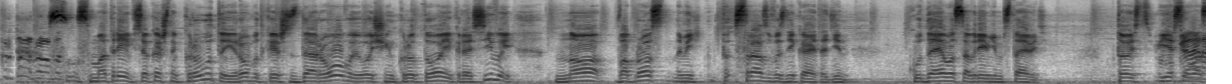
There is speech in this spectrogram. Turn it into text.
крутой робот. Смотри, все, конечно, круто, и робот, конечно, здоровый, очень крутой и красивый, но вопрос сразу возникает один. Куда его со временем ставить? То есть, если у, вас,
